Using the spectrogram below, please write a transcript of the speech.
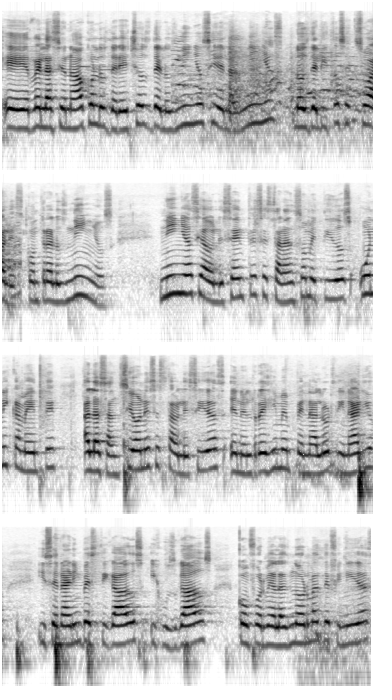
eh, relacionado con los derechos de los niños y de las niñas, los delitos sexuales contra los niños, niñas y adolescentes estarán sometidos únicamente a las sanciones establecidas en el régimen penal ordinario y serán investigados y juzgados conforme a las normas definidas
